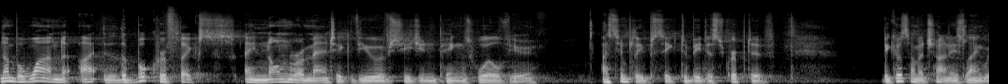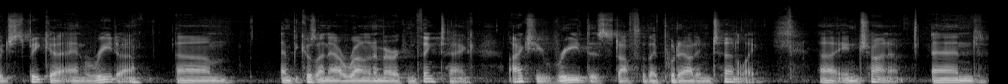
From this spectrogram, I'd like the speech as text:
Number one, I, the book reflects a non romantic view of Xi Jinping's worldview. I simply seek to be descriptive. Because I'm a Chinese language speaker and reader, um, and because I now run an American think tank, I actually read this stuff that they put out internally uh, in China. And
